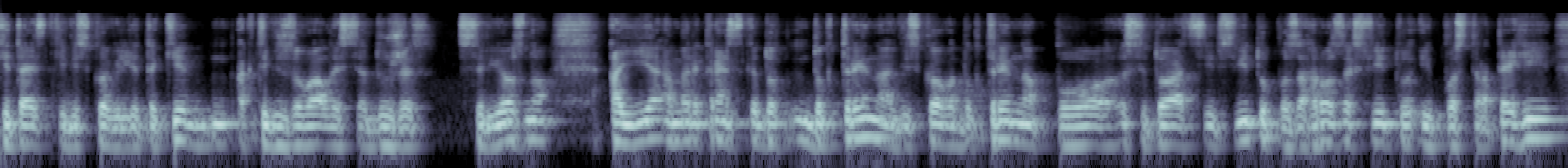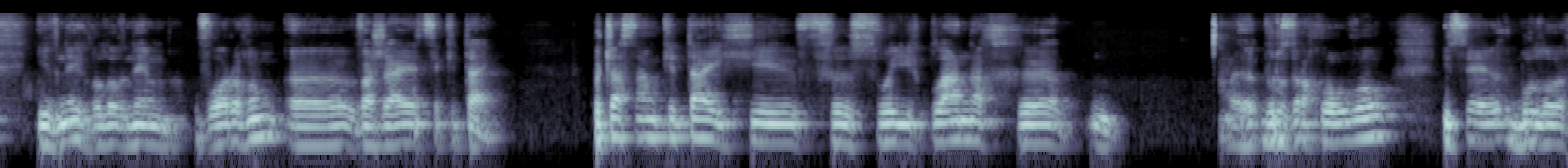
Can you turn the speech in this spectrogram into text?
Китайські військові літаки активізувалися дуже серйозно. А є американська доктрина, військова доктрина по ситуації в світу, по загрозах світу і по стратегії. І в них головним ворогом е, вважається Китай. Хоча сам Китай в своїх планах е, розраховував, і це було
